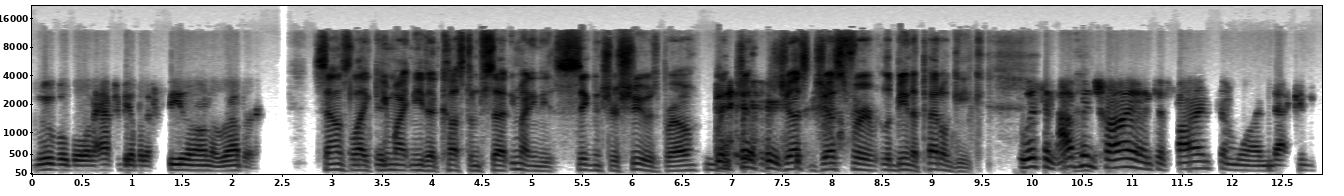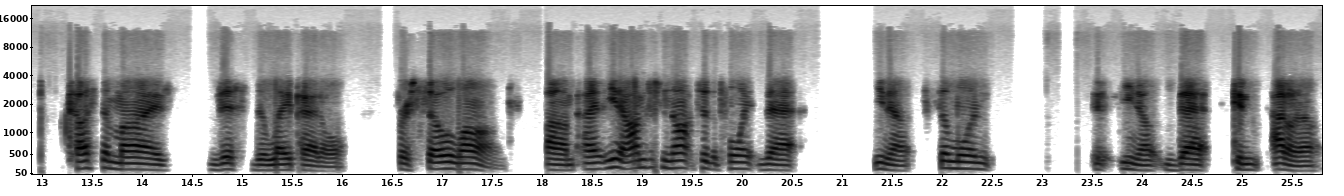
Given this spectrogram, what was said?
movable and I have to be able to feel it on the rubber. Sounds like you might need a custom set. You might need signature shoes, bro. Like, ju- Dude. just just for being a pedal geek. Listen, I've Yeah. been trying to find someone that can customize this delay pedal for so long. Um, and you know, I'm just not to the point that, you know, someone, you know, that can. I don't know.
